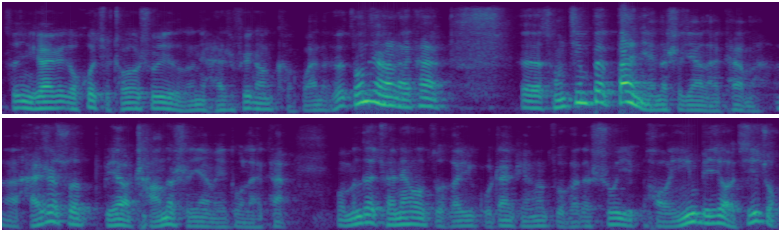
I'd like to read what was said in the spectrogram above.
所以你看这个获取超额收益的能力还是非常可观的。所以总体上来看，呃，从近半半年的时间来看嘛，啊，还是说比较长的时间维度来看，我们的全天候组合与股债平衡组合的收益跑赢比较基准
